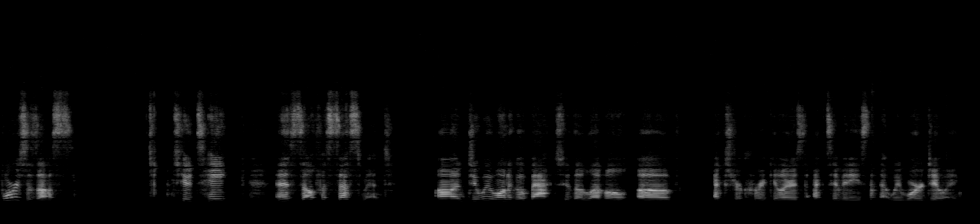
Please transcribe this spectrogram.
forces us to take a self assessment on do we want to go back to the level of extracurriculars activities that we were doing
